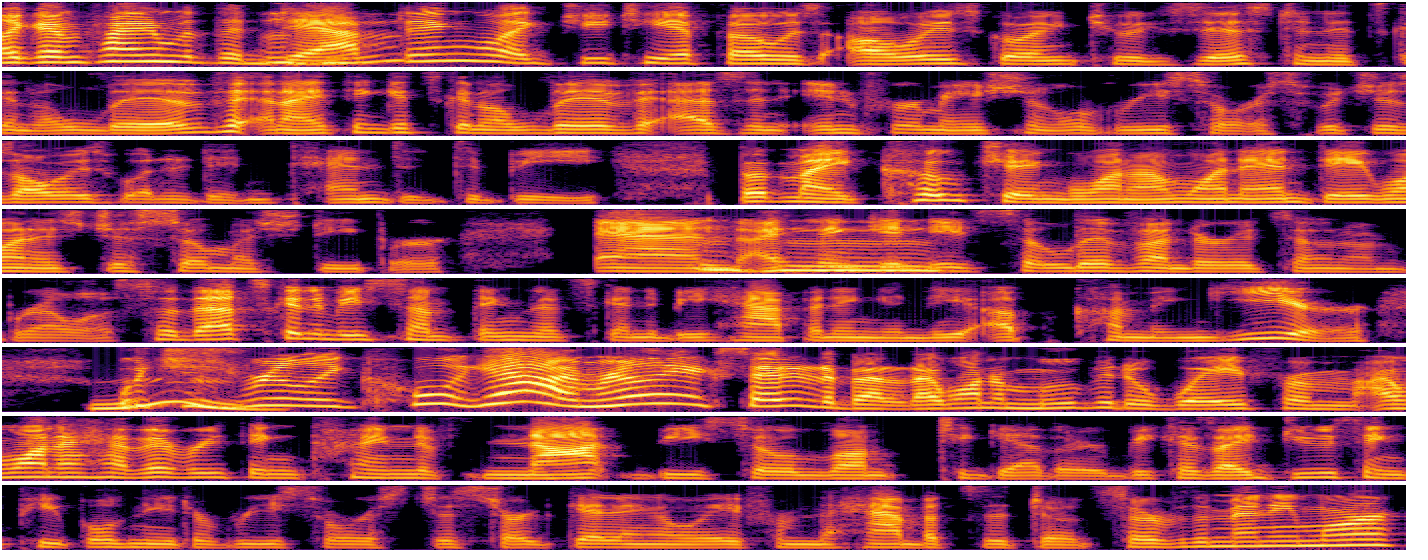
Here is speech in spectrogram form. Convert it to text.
Like I'm fine with adapting. Like GTFO is always going to exist and it's going to live. And I think it's going to live as an informational resource, which is always what it intended to be. But my coaching one on one and day one is just so much deeper. And I think it Mhm. needs to live under its own umbrella. So that's going to be something that's going to be happening in the upcoming year, which is mm, really cool. Yeah, I'm really excited about it. I want to move it away from, I want to have everything kind of not be so lumped together because I do think people need a resource to start getting away from the habits that don't serve them anymore.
